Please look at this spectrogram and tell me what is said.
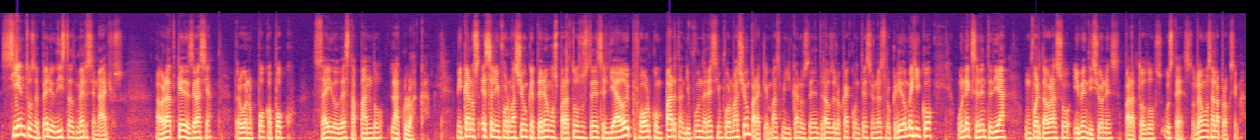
cientos de periodistas mercenarios. La verdad, qué desgracia, pero bueno, poco a poco se ha ido destapando la cloaca. Mexicanos, esa es la información que tenemos para todos ustedes el día de hoy. Por favor, compartan, difundan esa información para que más mexicanos estén enterados de lo que acontece en nuestro querido México. Un excelente día, un fuerte abrazo y bendiciones para todos ustedes. Nos vemos a la próxima.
